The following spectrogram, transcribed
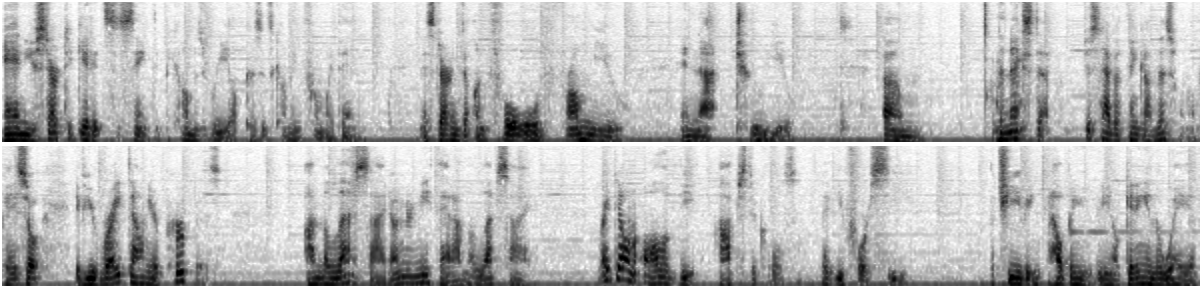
and you start to get it succinct, it becomes real because it's coming from within it's starting to unfold from you and not to you. Um, the next step, just have a think on this one, okay? So if you write down your purpose on the left side, underneath that on the left side, write down all of the obstacles that you foresee achieving, helping, you know, getting in the way of,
